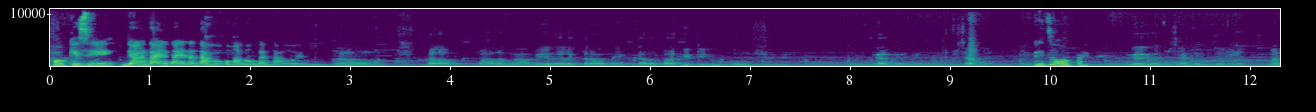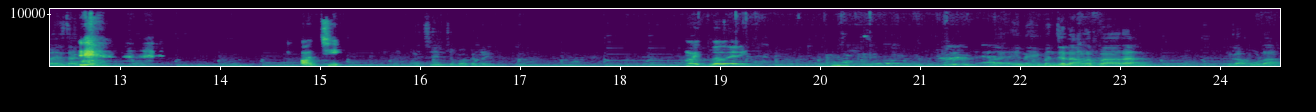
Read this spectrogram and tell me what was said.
Hoki sih. Jangan tanya-tanya tentang hukum, aku nggak tahu ya. eh, kalau malam ngambil elektronik, kalau pagi dihukum. Enggak, enggak, enggak. Bercanda. Itu apa? Enggak, enggak bercanda, bercanda. Mana Instagram? Oci. Masih coba ketik. Wait, wait, wait. Nah, ini menjelang lebaran enggak pulang.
